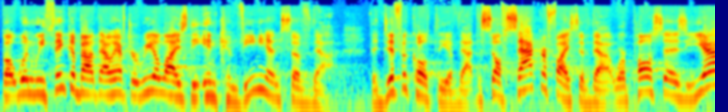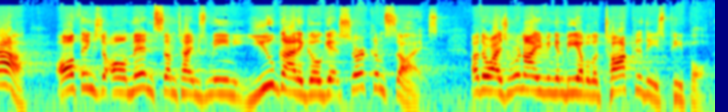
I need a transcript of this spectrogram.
But when we think about that, we have to realize the inconvenience of that the difficulty of that, the self sacrifice of that, where Paul says, yeah, all things to all men sometimes mean you got to go get circumcised. Otherwise, we're not even going to be able to talk to these people.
